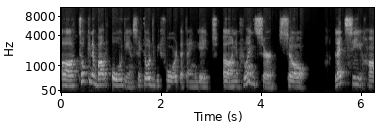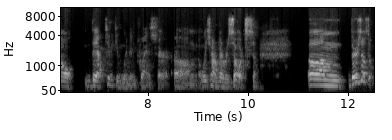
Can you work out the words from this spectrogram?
Uh, talking about audience, I told you before that I engage uh, an influencer. So let's see how the activity with influencer, um, which are the results. Um, there's also,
